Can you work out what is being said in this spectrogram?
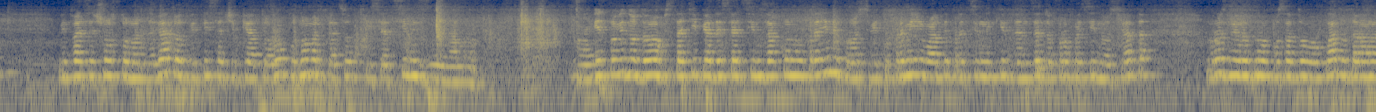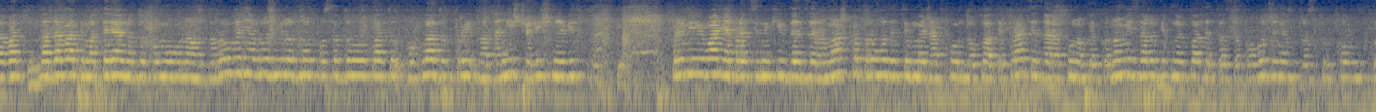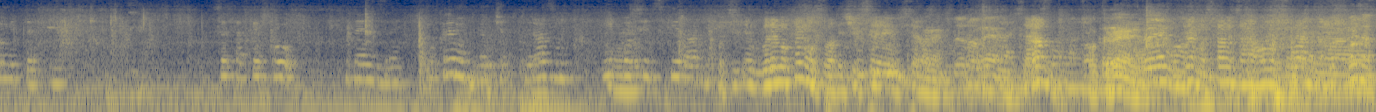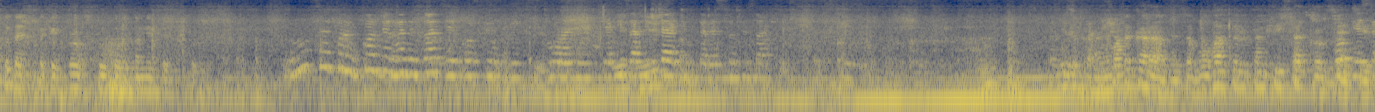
від 26.09.2005 року номер 557 з змінами. Відповідно до статті 57 Закону України про освіту преміювати працівників ДНЗ до професійного свята в розмірі одного посадового окладу та надавати- матеріальну допомогу на оздоровлення в розмірі одного посадового окладу, окладу при наданні щорічної відпустки. Преміювання працівників ДНЗ Ромашка проводити в межах фонду оплати праці за рахунок економії заробітної плати та за погодженням з профспілковим комітетом. Це таке по ДНЗ. Окремо читати разом і по сільській раді. Будемо окремо голосувати чи все, все разом? Все разом? Окремо. Окремо. Ставиться на голосування. Можна спитати, що таке профспілковий комітет? Ну, це при кожній організації профспілки створені, які захищають інтереси захисту. Нема? така разниця? Бухгалтери там До 50%. 50%.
